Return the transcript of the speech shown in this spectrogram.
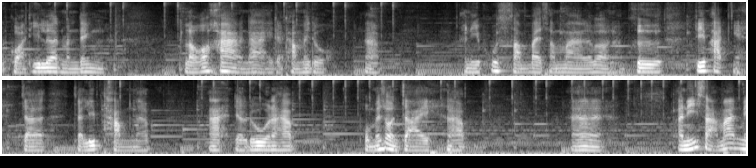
ดกว่าที่เลือดมันเด้ง เราก็ฆ่ามันได้เดี๋ยวทำให้ดูนะครับ อันนี้พูดซ้ำไปซ้ำมาหรือเปล่านะครับ คือรีบอัดไงจะจะรีบทำนะครับอะเดี๋ยวดูนะครับ ผมไม่สนใจนะครับอ่าอันนี้สามารถเม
